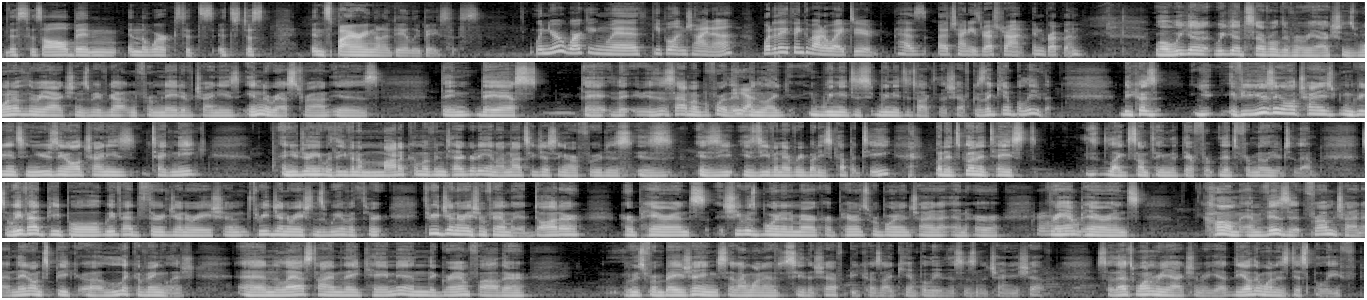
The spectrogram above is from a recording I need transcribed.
this has all been in the works. It's it's just inspiring on a daily basis. When you're working with people in China, what do they think about a white dude has a Chinese restaurant in Brooklyn? Well, we get we get several different reactions. One of the reactions we've gotten from native Chinese in the restaurant is they they ask they, they this happened before. They've yeah. been like, we need to we need to talk to the chef because they can't believe it. Because you, if you're using all Chinese ingredients and you're using all Chinese technique, and you're doing it with even a modicum of integrity, and I'm not suggesting our food is is is is even everybody's cup of tea, but it's going to taste like something that they're that's familiar to them. So we've had people, we've had third generation, three generations. We have a third, three generation family, a daughter, her parents. She was born in America. Her parents were born in China, and her Grandma. grandparents come and visit from China, and they don't speak a lick of English. And the last time they came in, the grandfather, who's from Beijing, said, "I want to see the chef because I can't believe this isn't a Chinese chef." So that's one reaction we get. The other one is disbelief,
